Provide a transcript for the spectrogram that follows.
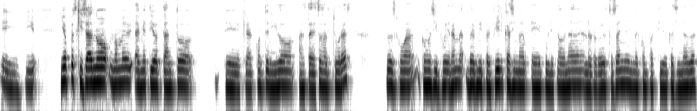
Sí, y yo pues quizás no, no me he metido tanto de crear contenido hasta estas alturas. Pues como, como si pudieran ver mi perfil, casi no he, publicado nada a lo largo de estos años, no he compartido casi nada,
